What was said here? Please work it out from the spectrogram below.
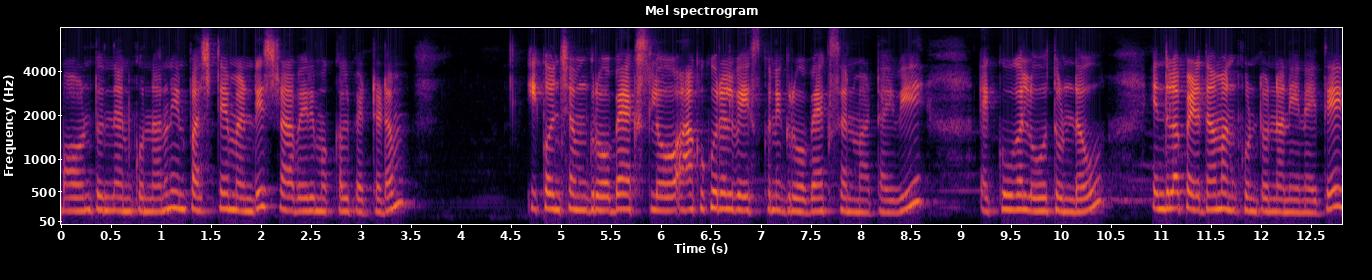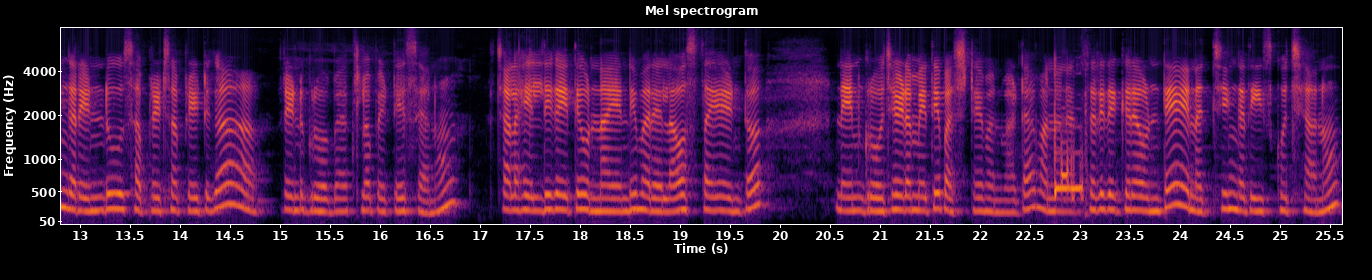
బాగుంటుంది అనుకున్నాను. నేను ఫస్ట్ టైం అండి స్ట్రాబెర్రీ మొక్కలు పెట్టడం. ఈ కొంచెం గ్రో బ్యాగ్స్లో ఆకుకూరలు వేసుకునే గ్రో బ్యాగ్స్ అనమాట ఇవి. ఎక్కువగా లోతు ఉండవు. ఇందులో పెడదాం అనుకుంటున్నాను నేనైతే. ఇంకా రెండు సపరేట్ సపరేట్గా రెండు గ్రో బ్యాగ్స్లో పెట్టేశాను. చాలా హెల్తీగా అయితే ఉన్నాయండి. మరి ఎలా వస్తాయో ఏంటో నేను గ్రో చేయడం అయితే ఫస్ట్ టైం అనమాట మన నర్సరీ దగ్గర ఉంటే నచ్చి ఇంకా తీసుకొచ్చాను.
